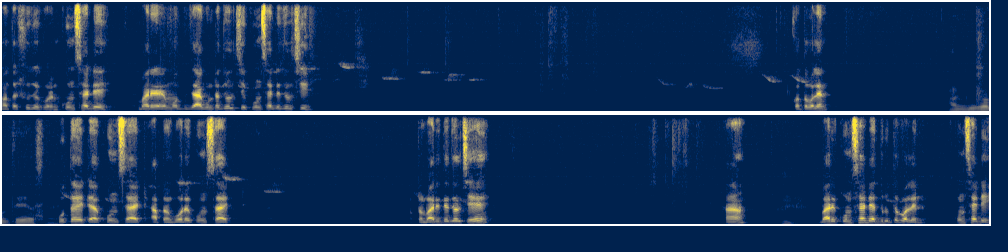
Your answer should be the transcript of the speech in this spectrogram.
মাথা সোজা করেন। কোন সাইডে বাড়ির মধ্যে যে আগুনটা জ্বলছে কোন সাইডে জ্বলছে? কত বলেন? কোথায় এটা? কোন সাইড আপনার ঘরে কোন সাইড আপনার বাড়িতে জ্বলছে? হ্যাঁ? বাড়ির কোন সাইডে? দ্রুত বলেন। কোন সাইডে?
